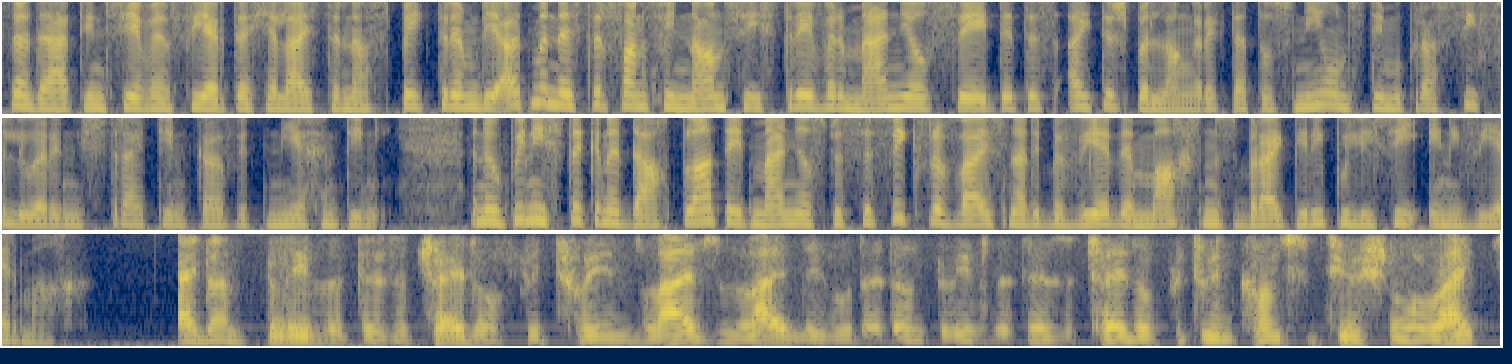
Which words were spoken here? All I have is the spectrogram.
So 1347 jy luister na Spectrum. Die oudminister van Finansies, Trevor Manuel, sê dit is uiters belangrik dat ons nie ons demokrasie verloor in die stryd teen COVID-19 nie. In 'n opiniestuk in 'n dagblad het Manuel spesifiek verwys na die beweerde magsmisbruik deur die polisie en die weermag. I don't believe that there's a trade-off between lives and livelihood. I don't believe that there's a trade-off between constitutional rights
